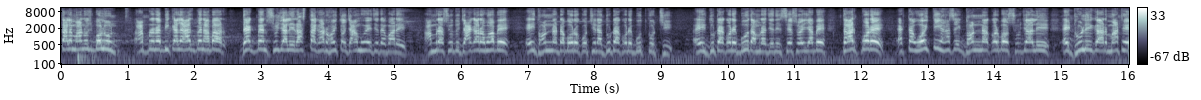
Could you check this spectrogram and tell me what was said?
তাহলে মানুষ বলুন, আপনারা বিকালে আসবেন আবার? দেখবেন সুজালি রাস্তাঘাট হয়তো জাম হয়ে যেতে পারে। আমরা শুধু জায়গার অভাবে এই ধর্নাটা বড় করছি না, দুটা করে বুথ করছি। এই দুটা করে বুথ আমরা যেদিন শেষ হয়ে যাবে, তারপরে একটা ঐতিহাসিক ধর্ণা করব সুজালি। এই ঢুলিগার মাঠে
